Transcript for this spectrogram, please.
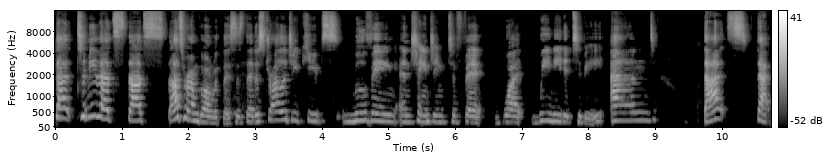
that to me that's that's that's where i'm going with this is that astrology keeps moving and changing to fit what we need it to be and that's that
